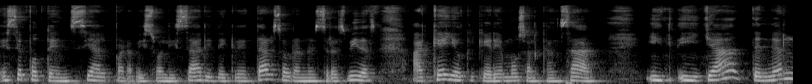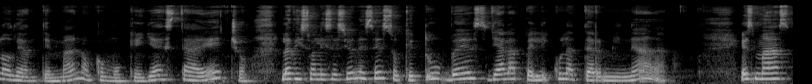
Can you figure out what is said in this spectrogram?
ese potencial para visualizar y decretar sobre nuestras vidas aquello que queremos alcanzar y, y, ya tenerlo de antemano como que ya está hecho. La visualización es eso, que tú ves ya la película terminada. Es más,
